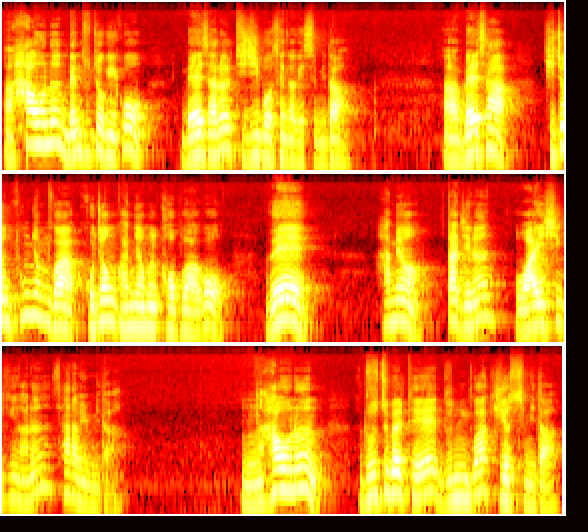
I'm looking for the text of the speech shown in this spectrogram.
아, 하우는 냉소적이고 매사를 뒤집어 생각했습니다. 아, 매사 기존 통념과 고정관념을 거부하고 왜 하며 따지는 와이 싱킹하는 사람입니다. 음, 하우는 루즈벨트의 눈과 귀였습니다.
